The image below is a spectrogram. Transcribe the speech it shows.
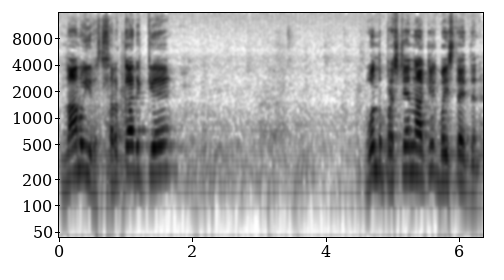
ನಾನು ಈ ಸರ್ಕಾರಕ್ಕೆ ಒಂದು ಪ್ರಶ್ನೆಯನ್ನು ಹಾಕ್ಲಿಕ್ಕೆ ಬಯಸ್ತಾ ಇದ್ದೇನೆ.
